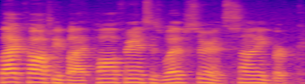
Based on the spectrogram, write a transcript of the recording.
Black Coffee by Paul Francis Webster and Sonny Burke.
